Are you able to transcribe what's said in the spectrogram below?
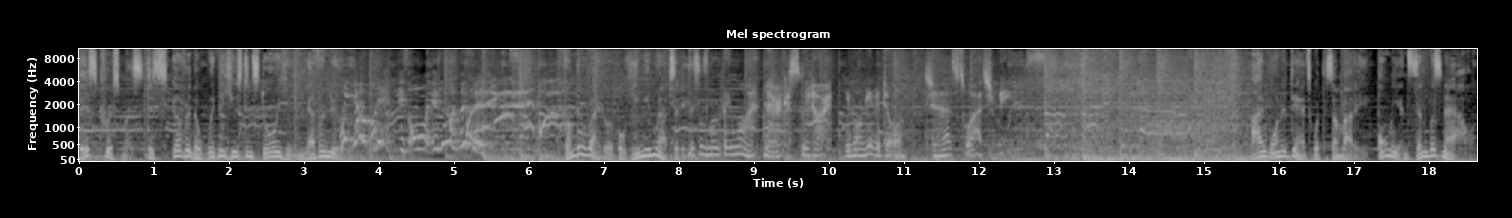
This Christmas, discover the Whitney Houston story you never knew. It's on. It's on. Listen. From the writer of Bohemian Rhapsody This is what they want, America's sweetheart. You're gonna give it to them. Just watch me. I Want to Dance with Somebody, only in cinemas now.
